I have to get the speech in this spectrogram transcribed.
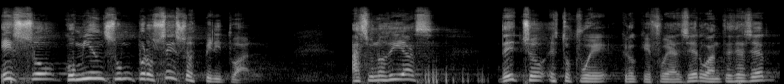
eso comienza un proceso espiritual. Hace unos días, de hecho, esto fue, creo que fue ayer o antes de ayer,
